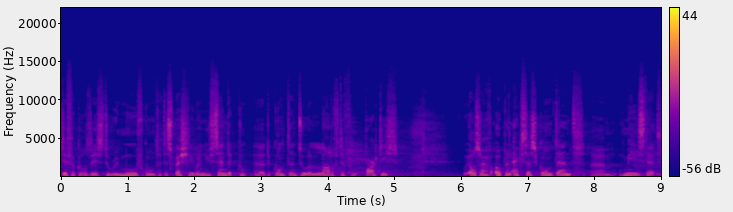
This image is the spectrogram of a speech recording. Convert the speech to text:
difficult it is to remove content, especially when you send the, uh, the content to a lot of different parties. We also have open access content. Um, means that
